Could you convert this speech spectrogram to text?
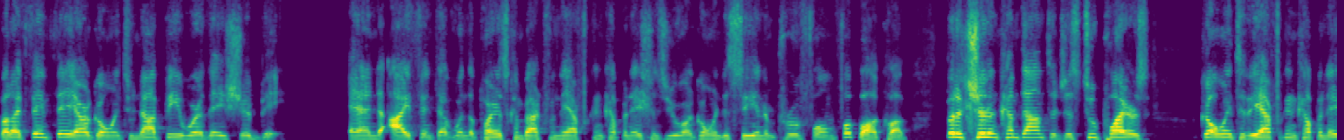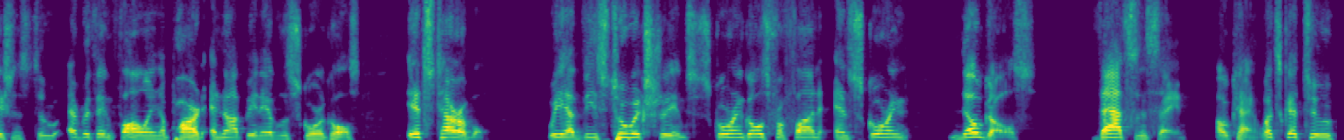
but I think they are going to not be where they should be. And I think that when the players come back from the African Cup of Nations, you are going to see an improved Fulham Football Club. but it shouldn't come down to just two players going to the African Cup of Nations to everything falling apart and not being able to score goals. It's terrible. We have these two extremes scoring goals for fun and scoring no goals. That's insane. Okay, let's get to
